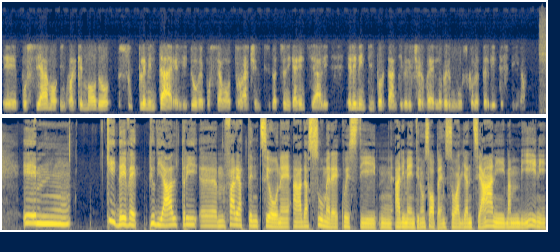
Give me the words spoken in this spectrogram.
eh, possiamo in qualche modo supplementare lì dove possiamo trovarci in situazioni carenziali elementi importanti per il cervello, per il muscolo e per l'intestino. E, ehm, chi deve più di altri eh, fare attenzione ad assumere questi mh, alimenti? Non so, penso agli anziani, ai bambini,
